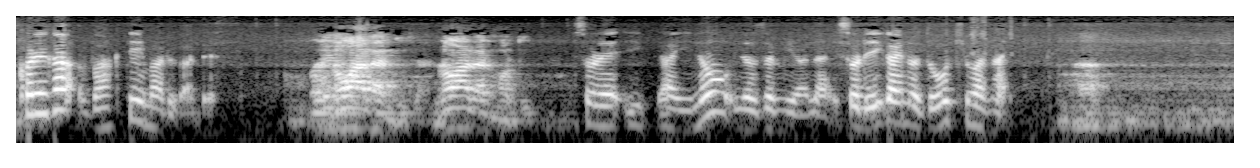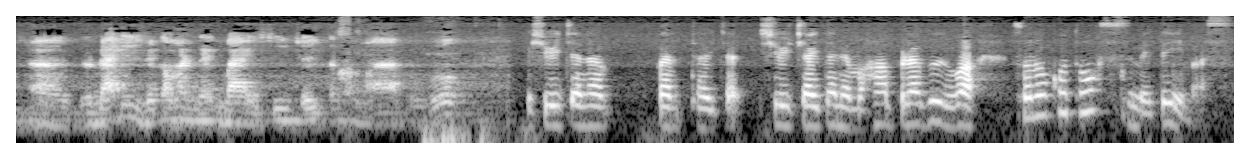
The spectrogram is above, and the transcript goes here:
これがバッティ・マルガです。それ以外の望みはない。それ以外の動機はない。シューイチャイタネ・マハンプラグーはそのことを勧めています。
